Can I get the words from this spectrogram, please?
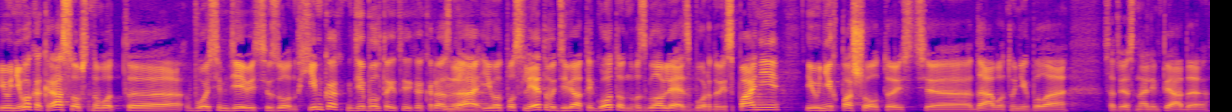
И у него как раз, собственно, вот 8-9 э, сезон в Химках, где был ты, ты как раз, да. да, и вот после этого девятый год он возглавляет сборную Испании, и у них пошел, то есть, э, да, вот у них была, соответственно, Олимпиада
